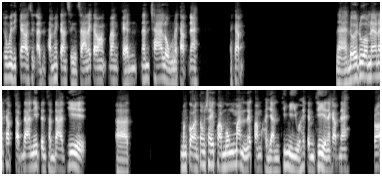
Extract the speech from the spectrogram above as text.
ช่วงวันที่ 9 ซึ่งอาจจะทำให้การสื่อสารและการวางแผนนั้นช้าลงนะครับนะนะครับนะโดยรวมแล้วนะครับ สัปดาห์นี้เป็นสัปดาห์ที่มังกรต้องใช้ความมุ่งมั่น และความขยันที่มีอยู่ให้เต็มที่นะครับนะเพราะ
